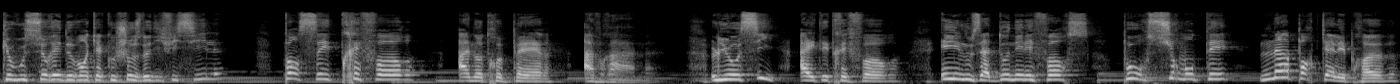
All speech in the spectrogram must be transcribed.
que vous serez devant quelque chose de difficile, pensez très fort à notre Père Abraham. Lui aussi a été très fort et il nous a donné les forces pour surmonter n'importe quelle épreuve.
